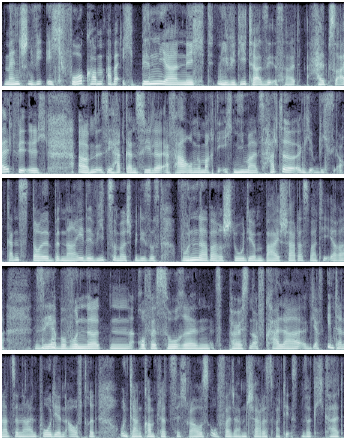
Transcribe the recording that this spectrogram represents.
Menschen wie ich vorkommen, aber ich bin ja nicht Nivedita. Sie ist halt halb so alt wie ich. Ähm, sie hat ganz viele Erfahrungen gemacht, die ich niemals hatte, irgendwie, um die ich sie auch ganz doll beneide, wie zum Beispiel dieses wunderbare Studium bei Saraswati, ihrer sehr bewunderten Professorin, als Person of Color, irgendwie auf internationalen Podien auftritt und dann kommt plötzlich raus, oh verdammt, Saraswati ist in Wirklichkeit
